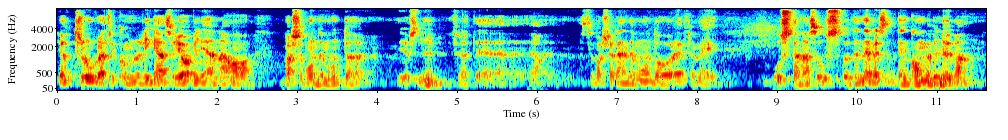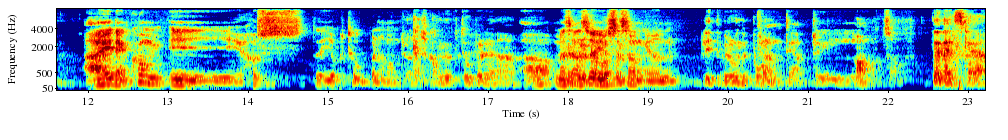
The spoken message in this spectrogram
jag tror att vi kommer att ligga, alltså jag vill gärna ha de Monteur just nu. Mm. För att det, alltså Vacheron de Monteur är för mig ostarnas ost. Och den, är väl, den kommer väl nu va? Nej, den kom i höst, i oktober någon gång tror jag. Kanske kommer i oktober redan. ja. Ja, men Den sen så är ju säsongen Lite beroende på. fram till april Ja. något sånt. Den älskar jag.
